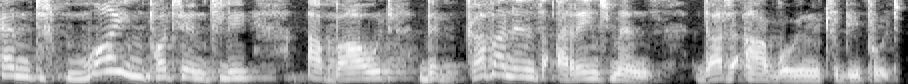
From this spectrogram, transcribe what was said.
and more importantly about the governance arrangements that are going to be put.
